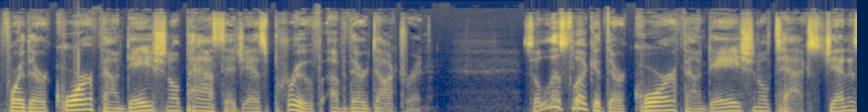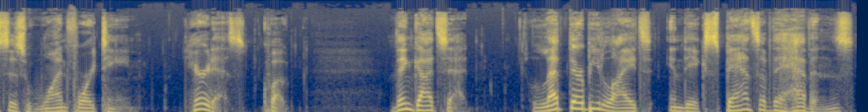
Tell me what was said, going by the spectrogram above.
for their core foundational passage as proof of their doctrine. So let's look at their core foundational text, Genesis 1:14. Here it is. Quote, Then God said, Let there be lights in the expanse of the heavens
